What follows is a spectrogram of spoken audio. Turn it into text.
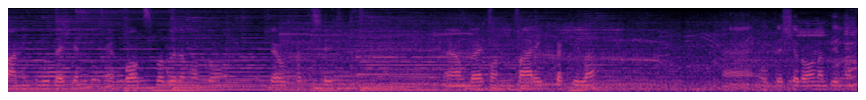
পানিগুলো দেখেন, কক্সবাজারের মতো ঢেউ খাচ্ছে। আমরা এখন বারেক টিলা উদ্দেশ্যে রওনা দিলাম।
